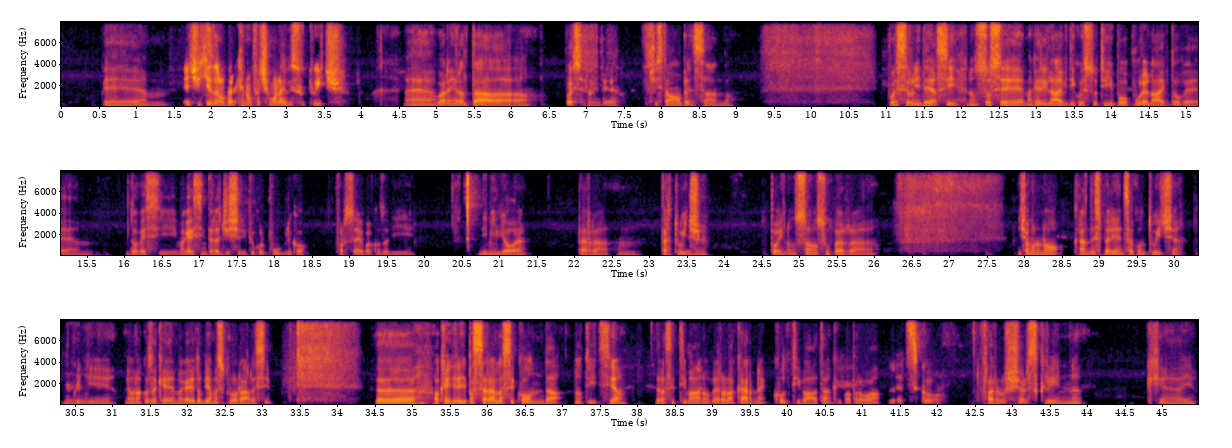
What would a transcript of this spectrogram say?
E, ehm, e ci chiedono perché non facciamo live su Twitch. Eh, guarda, in realtà... Può essere un'idea. Ci stavamo pensando. Può essere un'idea, sì. Non so se magari live di questo tipo oppure live dove dove si, magari si interagisce di più col pubblico, forse è qualcosa di, di migliore per, um, per Twitch. Mm-hmm. Poi non sono super... Diciamo non ho grande esperienza con Twitch, mm-hmm. quindi è una cosa che magari dobbiamo esplorare, sì. Uh, ok, direi di passare alla seconda notizia della settimana, ovvero la carne coltivata. Anche qua provo a Let's go. fare lo share screen. Ok.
